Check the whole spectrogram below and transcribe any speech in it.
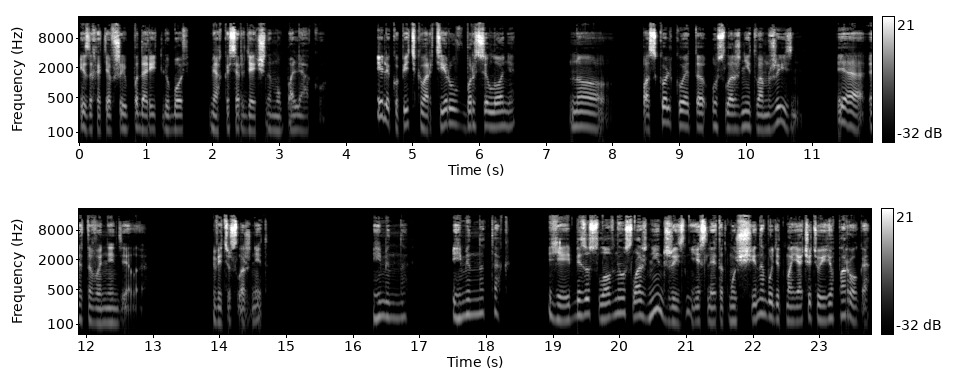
и захотевший подарить любовь мягкосердечному поляку. Или купить квартиру в Барселоне. Но поскольку это усложнит вам жизнь, я этого не делаю. Ведь усложнит. Именно, именно так. Ей, безусловно, усложнит жизнь, если этот мужчина будет маячить у ее порога,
